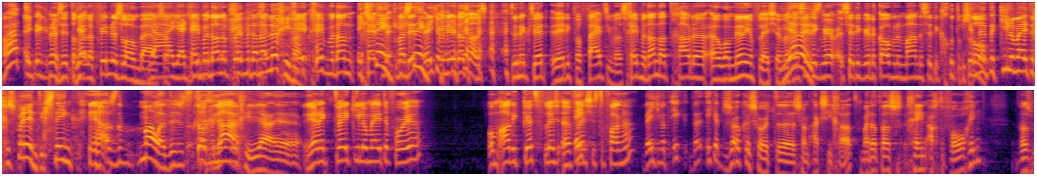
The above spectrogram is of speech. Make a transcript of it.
Wat? Ik denk, er zit toch Jij- wel een vindersloon bij. Ja, jij geef me dan een geef me dan een luchtje, man. Geef, geef me dan... Ik geef stink, me- maar ik dit, stink. weet je wanneer dat was? Toen ik, weet, weet ik veel, 15 was. Geef me dan dat gouden eh, One Million flesje. Want dan zit ik, weer, zit ik weer de komende maanden zit ik goed op Ik heb school. net een kilometer gesprint. Ik stink Ja. als de malle. Dus toch geef me een raar? Ja, ja, ja. Ren ik twee kilometer voor je? Om al die kutflesjes te vangen? Weet je wat ik... dat- Ik heb dus ook een soort eh, zo'n actie gehad. Maar dat was geen achtervolging. Het was,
